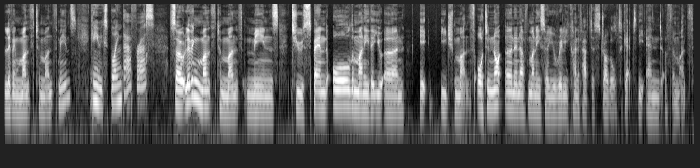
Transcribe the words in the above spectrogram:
living month to month means? Can you explain that for us? So, living month to month means to spend all the money that you earn each month or to not earn enough money so you really kind of have to struggle to get to the end of the month.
